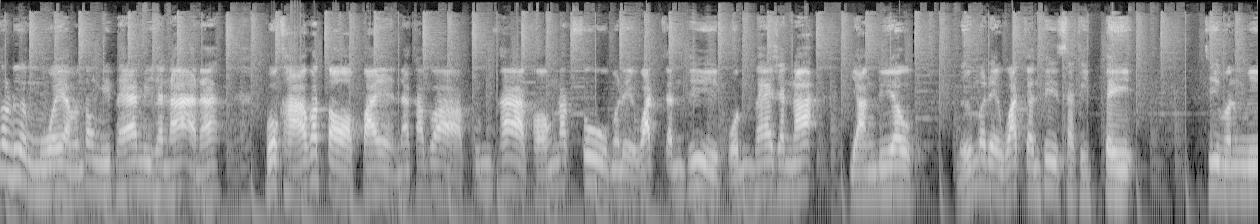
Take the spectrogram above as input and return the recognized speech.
ก็เรื่องมวยอะมันต้องมีแพ้มีชนะนะบัวขาวก็ตอบไปนะครับว่าคุณค่าของนักสู้ไม่ได้วัดกันที่ผลแพ้ชนะอย่างเดียว หรือไม่ได้วัดกันที่สถิติ ที่มันมี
